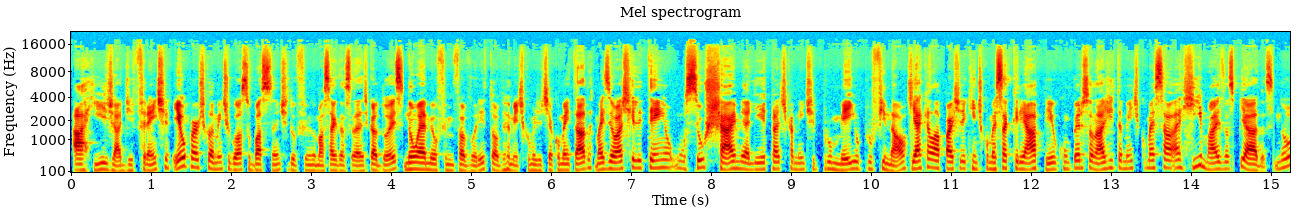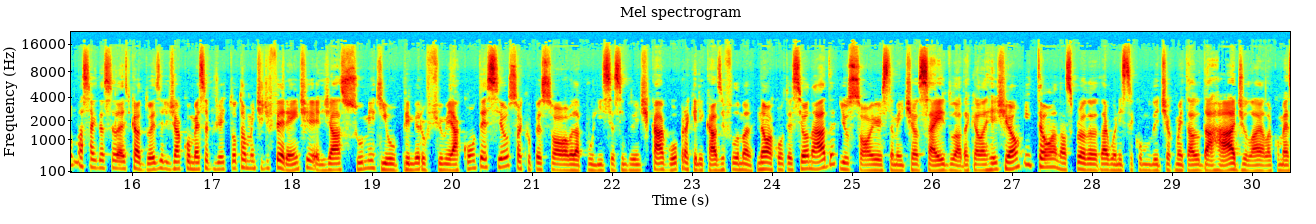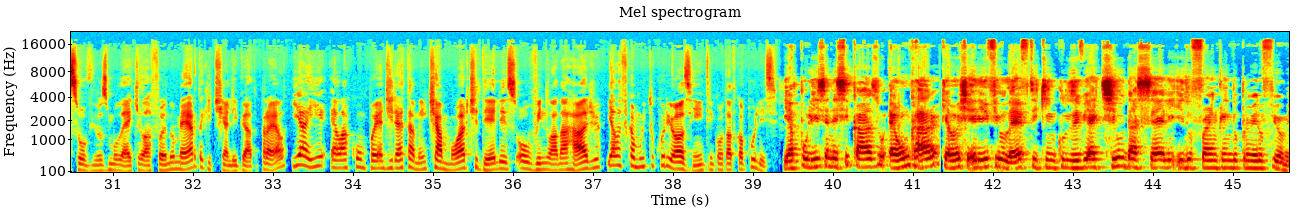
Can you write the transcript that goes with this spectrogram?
a rir já de frente. Eu, particularmente, gosto bastante do filme do Massacre da Celestica 2. Não é meu filme favorito, obviamente, como eu já tinha comentado, mas eu acho que ele tem o seu charme ali praticamente pro meio, pro final, que é aquela parte ali que a gente começa a criar apego com o personagem e também a gente começa a rir mais das piadas. No Massacre da Celestica 2, ele já começa de um jeito totalmente diferente, ele já assume que o primeiro filme aconteceu, só que o pessoal da polícia simplesmente cagou para aquele caso e falou, mano, não aconteceu nada, e os Sawyers também tinham saído lá daquela região, então a nossa protagonista, como ele tinha comentado, da rádio lá, ela começa a ouvir os moleques lá falando merda que tinha ligado para ela, e aí ela acompanha diretamente a morte deles ouvindo lá na rádio, e ela fica muito curiosa e entra em contato com a polícia. E a polícia, nesse caso, é um cara que é o xerife, o Left, que inclusive é tio da Sally e do Franklin do primeiro filme,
